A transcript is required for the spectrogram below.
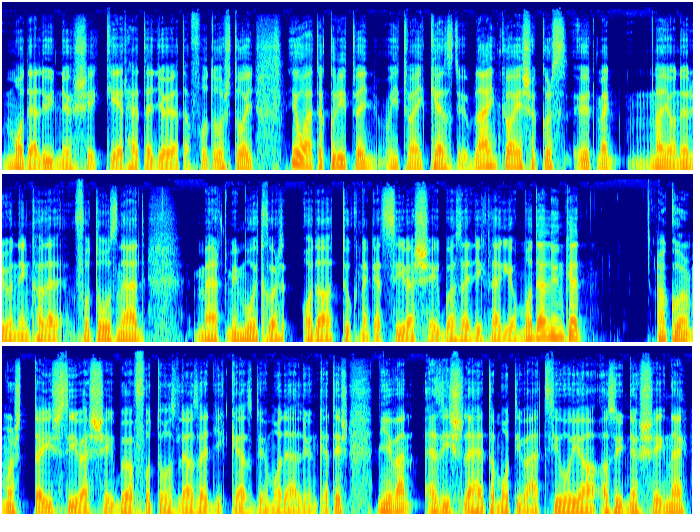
modell ügynökség kérhet egy olyat a fotóstól, hogy jó, hát akkor itt, egy, itt van egy kezdő blányka, és akkor őt meg nagyon örülnénk, ha lefotóznád, mert mi múltkor odaadtuk neked szívességbe az egyik legjobb modellünket, akkor most te is szívességből fotóz le az egyik kezdő modellünket. És nyilván ez is lehet a motivációja az ügynökségnek,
